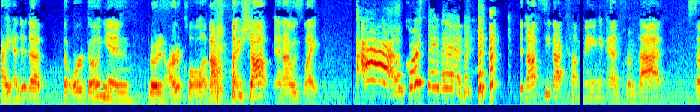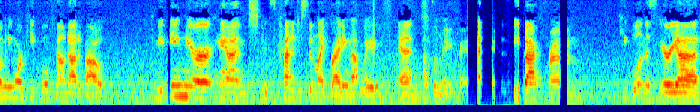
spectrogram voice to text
I ended up, the Oregonian wrote an article about my shop. And I was like, ah, of course they did. did not see that coming. And from that, so many more people found out about me being here. And it's kind of just been like riding that wave. And That's amazing. feedback from people in this area,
